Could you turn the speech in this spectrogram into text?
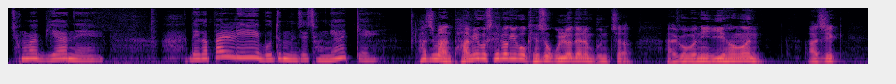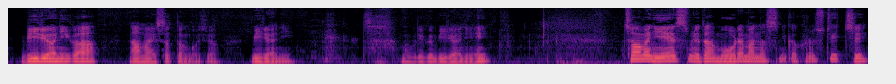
정말 미안해. 내가 빨리 모든 문제 정리할게. 하지만 밤이고 새벽이고 계속 울려대는 문자. 알고 보니 이 형은 아직 미련이가 남아 있었던 거죠. 미련이. 참 우리 그 미련이. 처음엔 이해했습니다. 뭐 오래 만났으니까 그럴 수도 있지.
